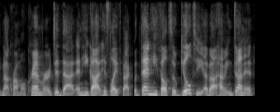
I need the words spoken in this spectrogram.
not Cromwell, Cranmer did that and he got his life back. But then he felt so guilty about having done it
